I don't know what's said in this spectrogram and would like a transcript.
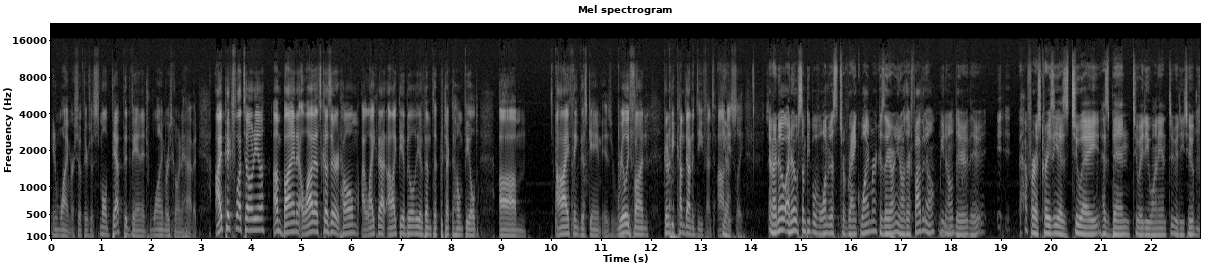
in Weimar. So if there's a small depth advantage, Weimar is going to have it. I picked Flatonia. I'm buying it. A lot of that's because they're at home. I like that. I like the ability of them to protect the home field. Um, I think this game is really fun. Going to be come down to defense, obviously. And I know I know some people have wanted us to rank Weimar because they are you know they're five and zero. You know Mhm. they're they're for as crazy as two A has been two A D one and two A D two Mhm.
